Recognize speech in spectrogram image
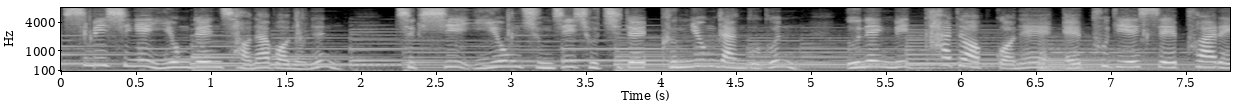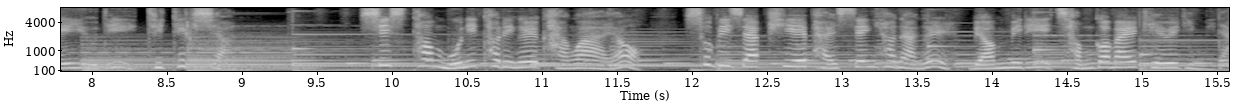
스미싱에 이용된 전화번호는 즉시 이용 중지 조치될 금융당국은 은행 및 카드업권의 FDSFRAUD 디텍션 시스템 모니터링을 강화하여 소비자 피해 발생 현황을 면밀히 점검할 계획입니다.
